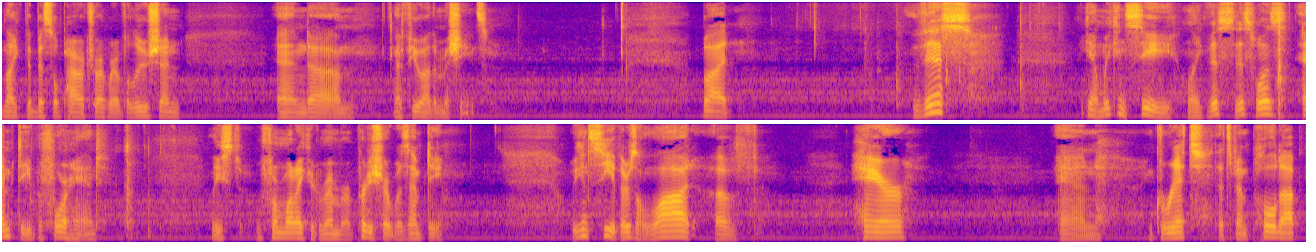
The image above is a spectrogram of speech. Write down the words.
like the Bissell Power Truck Revolution and um, a few other machines. But this, again, we can see like this. This was empty beforehand, at least from what I could remember. I'm pretty sure it was empty. We can see there's a lot of hair and grit that's been pulled up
